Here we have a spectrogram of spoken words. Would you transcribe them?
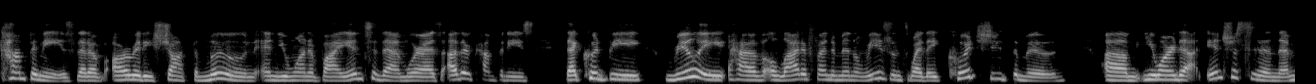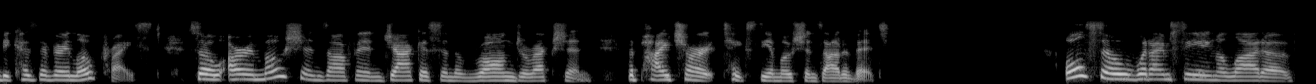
companies that have already shot the moon and you want to buy into them. Whereas other companies that could be really have a lot of fundamental reasons why they could shoot the moon um, you aren't interested in them because they're very low priced. So our emotions often jack us in the wrong direction. The pie chart takes the emotions out of it. Also, what I'm seeing a lot of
